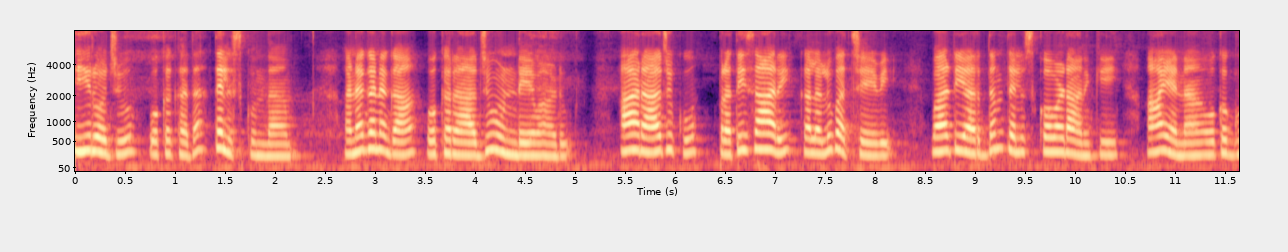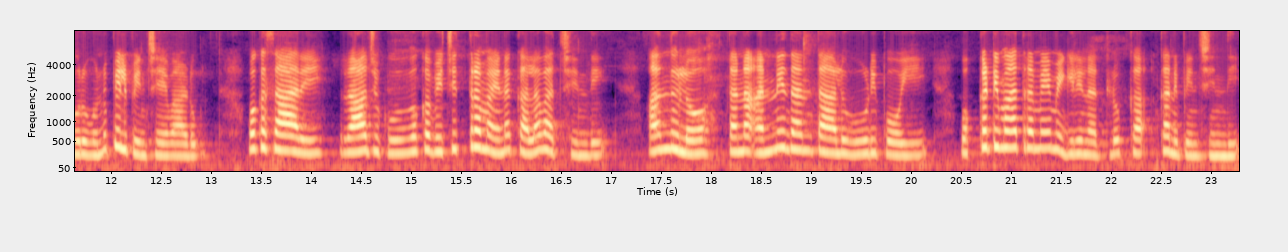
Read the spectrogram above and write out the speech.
ఈరోజు ఒక కథ తెలుసుకుందాం. అనగనగా ఒక రాజు ఉండేవాడు. ఆ రాజుకు ప్రతిసారి కలలు వచ్చేవి. వాటి అర్థం తెలుసుకోవడానికి ఆయన ఒక గురువును పిలిపించేవాడు. ఒకసారి రాజుకు ఒక విచిత్రమైన కళ వచ్చింది. అందులో తన అన్ని దంతాలు ఊడిపోయి ఒక్కటి మాత్రమే మిగిలినట్లు క కనిపించింది.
